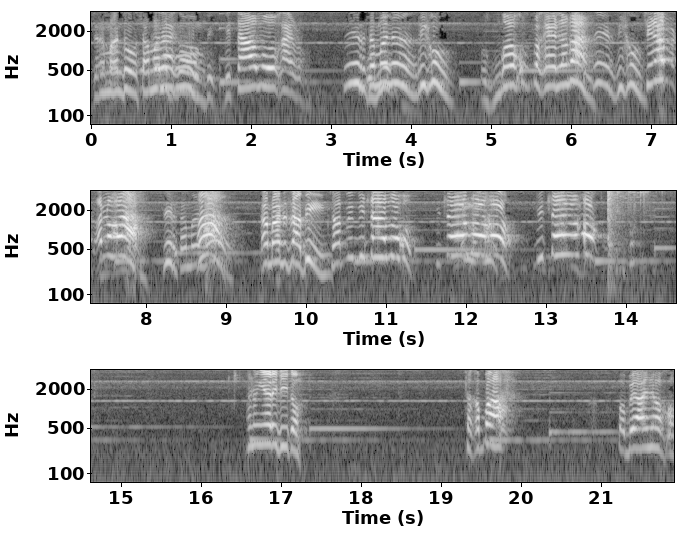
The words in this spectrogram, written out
Sir Armando, tama na po. Bitaw mo ka. Sir, tama na. Rico. Huwag mo akong pakialaman. Sir, Rico. Sinabi, ano ka? Sir, tama Ha? na. Tama na sabi. Sabi, bitaw mo ko. Bitaw mo ako. Bitaw mo. Anong nangyari dito? Saka pa. Pabayaan niyo ako.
